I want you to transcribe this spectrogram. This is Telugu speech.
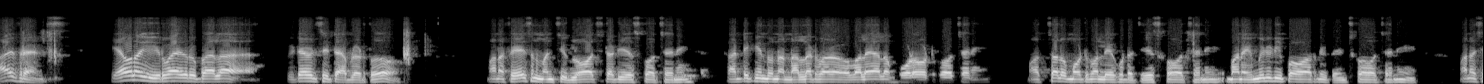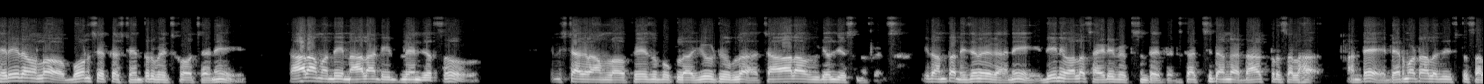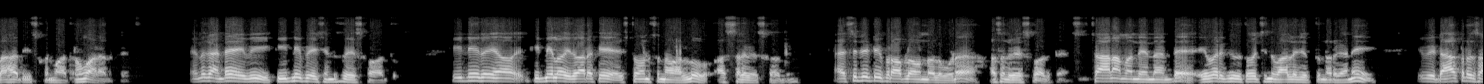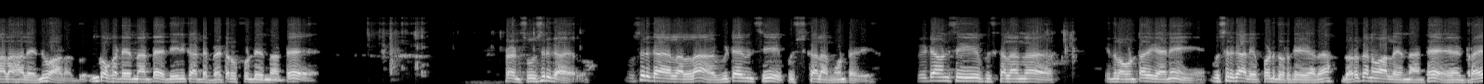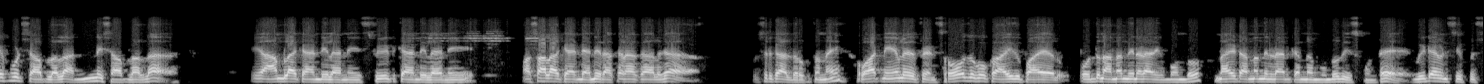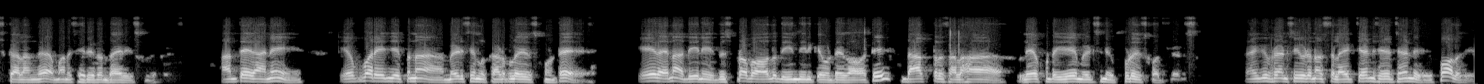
హాయ్ ఫ్రెండ్స్ కేవలం ఇరవై ఐదు రూపాయల విటమిన్ సి ట్యాబ్లెట్తో మన ఫేస్ను మంచి గ్లో వచ్చేటట్టు చేసుకోవచ్చని కంటి కింద ఉన్న నల్లటి వలయాలను పోడగొట్టుకోవచ్చని మచ్చలు మొటిమలు లేకుండా చేసుకోవచ్చని మన ఇమ్యూనిటీ పవర్ని పెంచుకోవచ్చని మన శరీరంలో బోన్స్ యొక్క స్ట్రెంత్ను పెంచుకోవచ్చని చాలా మంది నాలాంటి ఇన్ఫ్లుయెన్సర్స్ ఇన్స్టాగ్రామ్లో ఫేస్బుక్లో యూట్యూబ్లో చాలా వీడియోలు చేస్తున్నారు ఫ్రెండ్స్ ఇదంతా నిజమే కానీ దీనివల్ల సైడ్ ఎఫెక్ట్స్ ఉంటాయి ఫ్రెండ్స్ ఖచ్చితంగా డాక్టర్ సలహా అంటే డెర్మటాలజిస్ట్ సలహా తీసుకొని మాత్రం వాడాలి ఫ్రెండ్స్ ఎందుకంటే ఇవి కిడ్నీ పేషెంట్స్ వేసుకోవద్దు. కిడ్నీలో కిడ్నీలో ఇదివరకే స్టోన్స్ ఉన్న వాళ్ళు అస్సలు వేసుకోవద్దు. అసిడిటీ ప్రాబ్లం ఉన్న వాళ్ళు కూడా అసలు వేసుకోవద్దు ఫ్రెండ్స్ చాలా మంది ఏంటంటే ఎవరికి తోచింది వాళ్ళే చెప్తున్నారు కానీ ఇవి డాక్టర్ సలహాలు ఏంది వాడద్దు. ఇంకొకటి ఏంటంటే దీనికంటే బెటర్ ఫుడ్ ఏంటంటే ఫ్రెండ్స్ ఉసిరికాయలు. ఉసిరికాయలల్లో విటమిన్ సి పుష్కలంగా ఉంటుంది. విటమిన్ సి పుష్కలంగా ఇందులో ఉంటది కానీ ఉసిరికాయలు ఎప్పుడు దొరికాయి కదా? దొరకని వాళ్ళు ఏంటంటే డ్రై ఫ్రూట్ షాపులలో అన్ని షాపులలో ఈ ఆమ్లా క్యాండీలు అని స్వీట్ క్యాండీలు అని మసాలా క్యాండీ అని రకరకాలుగా ఉసిరికాయలు దొరుకుతున్నాయి. వాటిని ఏం లేదు ఫ్రెండ్స్ రోజుకు ఒక ఐదు పాయాలు పొద్దున అన్నం తినడానికి ముందు నైట్ అన్నం తినడానికి అన్నం ముందు తీసుకుంటే విటమిన్ సి పుష్కలంగా మన శరీరం తయారు చేసుకుంటుంది అంతేగాని ఎవ్వరు ఏం చెప్పినా మెడిసిన్లు కడుపులో వేసుకుంటే ఏదైనా దీని దుష్ప్రభావాలు దీని దీనికే ఉంటాయి కాబట్టి డాక్టర్ సలహా లేకుండా ఏ మెడిసిన్ ఎప్పుడు వేసుకోవద్దు ఫ్రెండ్స్. Thank you friends. ఈ వీడియో నచ్చితే లైక్ చేయండి షేర్ చేయండి ఫాలో చేయండి.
